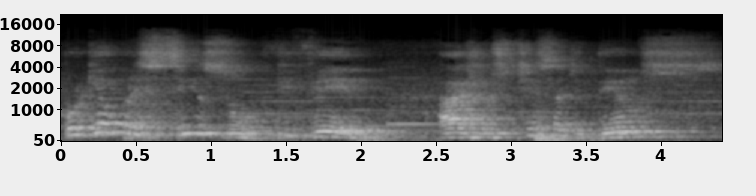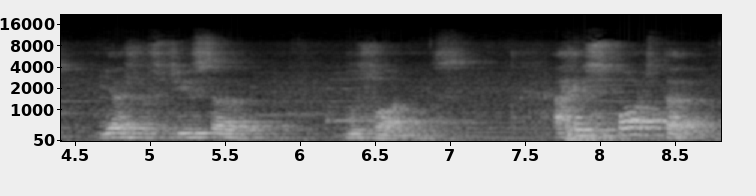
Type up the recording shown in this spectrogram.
Porque eu preciso viver a justiça de Deus e a justiça dos homens? A resposta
